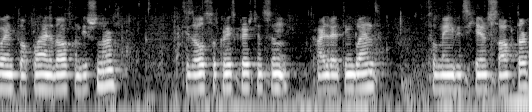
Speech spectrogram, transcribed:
going to apply the dog conditioner. It is also Chris Christensen hydrating blend to make this hair softer.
